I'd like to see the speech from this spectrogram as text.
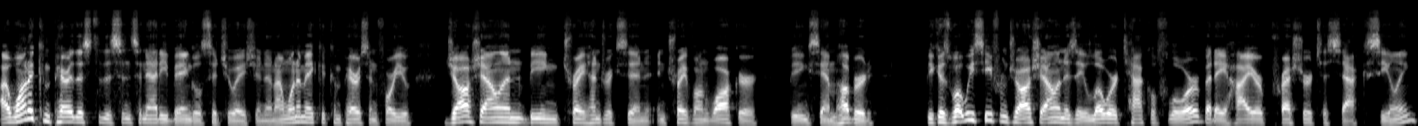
I want to compare this to the Cincinnati Bengals situation, and I want to make a comparison for you. Josh Allen being Trey Hendrickson and Travon Walker being Sam Hubbard, because what we see from Josh Allen is a lower tackle floor, but a higher pressure to sack ceiling,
